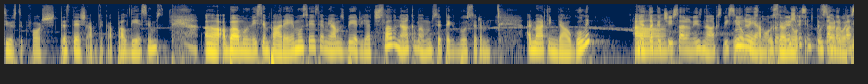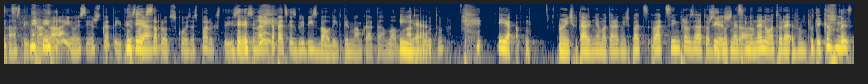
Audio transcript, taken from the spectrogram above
Dievs, cik forši. Tas tiešām tā kā paldies jums. Uh, abām un visiem pārējiem mūsu viesiem. Jā, mums bija ar Vjačeslavu. Nākamā mums ir teikt, būs ar, um, ar Mārtiņu Dauguli. Jā, tā Ā, kā šī saruna iznāks, visi jau Nu jā, būs nokavējuši. no- Es jums pēc tam varu pastāstīt, kā tā, jo es iešu skatīties, lai es saprotu, uz ko es esmu parakstījis. Un arī tāpēc, ka es gribu izbaudīt pirmām kārtām labu Jā. atpūtu. Jā. Nu, viņš tā ņemot vērā, ka viņš pats vecs improvizators. Varbūt mēs tā. viņu nenoturējām. Patīk, ka mēs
